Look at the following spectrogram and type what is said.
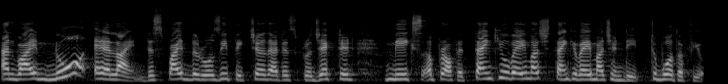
and why no airline, despite the rosy picture that is projected, makes a profit. Thank you very much. Thank you very much indeed to both of you.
